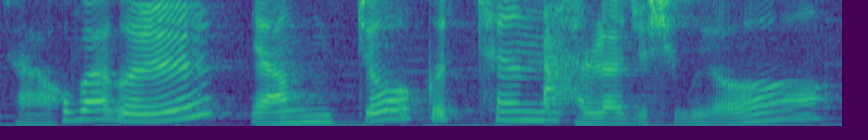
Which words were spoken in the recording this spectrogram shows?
자, 호박을 양쪽 끝은 잘라주시고요.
